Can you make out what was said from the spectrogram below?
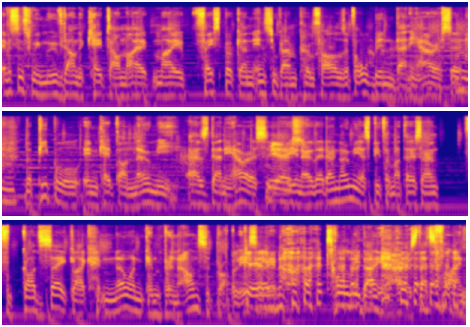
Ever since we moved down to Cape Town, my my Facebook and Instagram profiles have all been Danny Harris. So the people in Cape Town know me as Danny Harris. Yes. You know, they don't know me as Pieter Matthyser. And for God's sake, like no one can pronounce it properly. Clearly so not. call me Danny Harris. That's fine.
